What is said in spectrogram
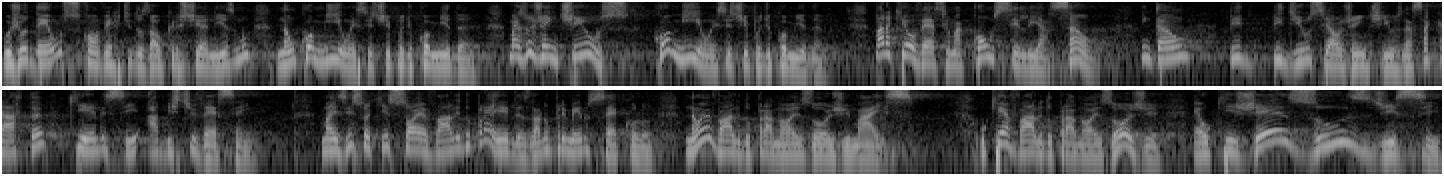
Os judeus convertidos ao cristianismo não comiam esse tipo de comida, mas os gentios comiam esse tipo de comida. Para que houvesse uma conciliação, então pediu-se aos gentios nessa carta que eles se abstivessem. Mas isso aqui só é válido para eles, lá no primeiro século. Não é válido para nós hoje mais. O que é válido para nós hoje é o que Jesus disse.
